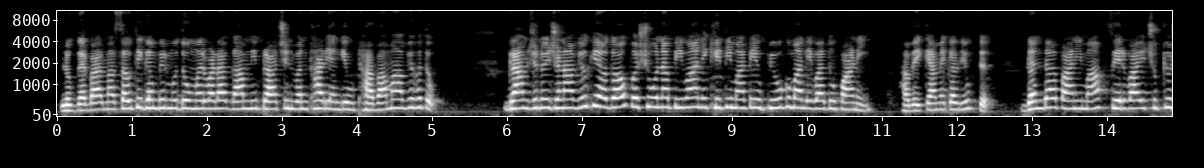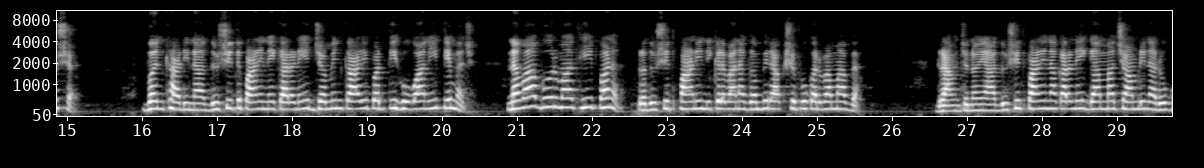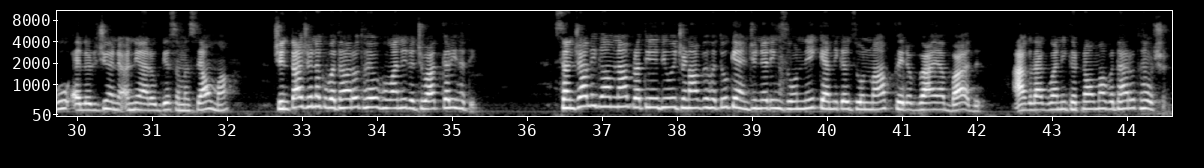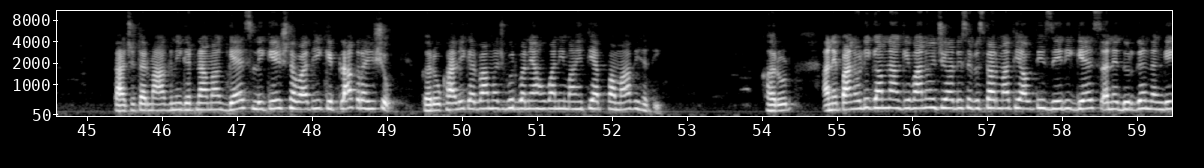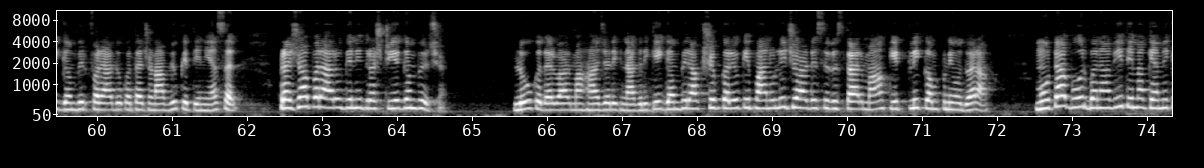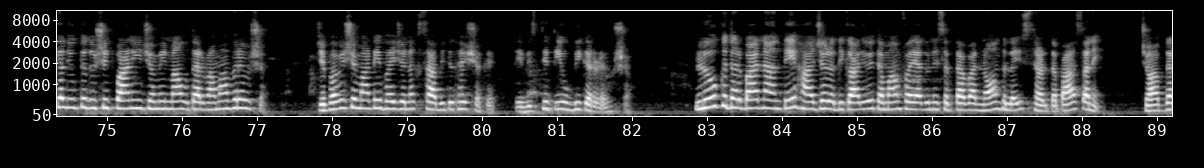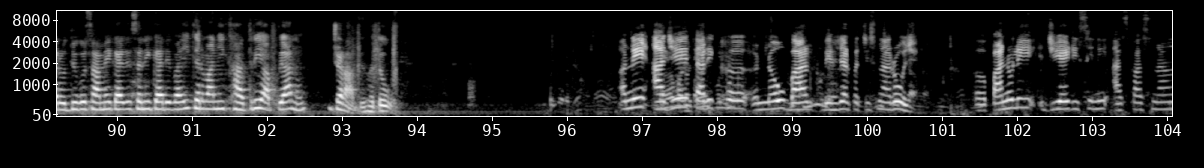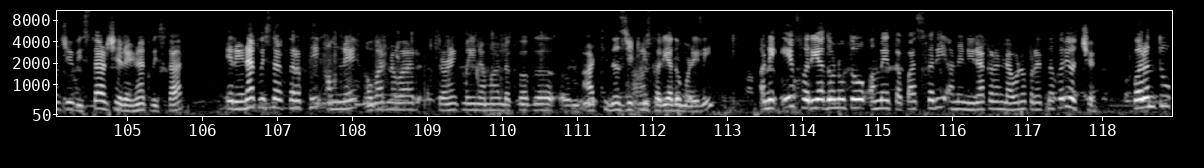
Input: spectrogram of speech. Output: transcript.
લોક દરબારમાં સૌથી ગંભીર મુદ્દો ઉમરવાડા ગામની પ્રાચીન વનખાડી અંગે ઉઠાવવામાં આવ્યો હતો. ગ્રામજનોએ જણાવ્યું કે અગાઉ પશુઓના પીવા અને ખેતી માટે ઉપયોગમાં લેવાતું પાણી હવે કેમિકલ યુક્ત ગંદા પાણીમાં ફેરવાઈ ચૂક્યું છે. વનખાડીના દૂષિત પાણીને કારણે જમીન કાળી પડતી હોવાની તેમજ નવા બોરમાંથી પણ પ્રદૂષિત પાણી નીકળવાના ગંભીર આક્ષેપો કરવામાં આવ્યા. ગ્રામજનોએ આ દૂષિત પાણીના કારણે ગામમાં ચામડીના રોગો, એલર્જી અને અન્ય આરોગ્ય સમસ્યાઓમાં ચિંતાજનક વધારો થયો હોવાની રજૂઆત કરી હતી. સંજાલી ગામના પ્રતિનિધિઓએ જણાવ્યું હતું કે એન્જિનિયરિંગ ઝોનને કેમિકલ ઝોનમાં ફેરવાયા બાદ આગ લાગવાની ઘટનાઓમાં વધારો થયો છે. તાજેતરમાં આગની ઘટનામાં ગેસ લીકેજ થવાથી કેટલાક રહીશો ઘરો ખાલી કરવા મજબૂર બન્યા હોવાની માહિતી આપવામાં આવી હતી. ખરોડ અને પાનોલી ગામના આગેવાનોએ જીઆરડીસી વિસ્તારમાંથી આવતી ઝેરી ગેસ અને દુર્ગંધ અંગે ગંભીર ફરિયાદો કરતા જણાવ્યું કે તેની અસર પ્રજા પર આરોગ્યની દ્રષ્ટિએ ગંભીર છે. લોક દરબારમાં હાજર એક નાગરિકે ગંભીર આક્ષેપ કર્યો કે પાનોલી જીઆરડીસી વિસ્તારમાં કેટલીક કંપનીઓ દ્વારા મોટા બોર બનાવી તેમાં કેમિકલયુક્ત દૂષિત પાણી જમીનમાં ઉતારવામાં આવી રહ્યું છે. જે ભવિષ્ય માટે ભયજનક સાબિત થઈ શકે તેવી સ્થિતિ ઊભી કરી રહ્યું છે. લોક દરબારના અંતે હાજર અધિકારીઓએ તમામ ફરિયાદોની સત્તાવાર નોંધ લઈ સ્થળ તપાસ અને જવાબદાર ઉદ્યોગો સામે કાયદેસરની કાર્યવાહી કરવાની ખાતરી આપ્યાનું જણાવ્યું હતું. અને આજે તારીખ નવ બાર બે હજાર પચીસના રોજ પાનોલી જીઆઈડીસીની આસપાસના જે વિસ્તાર છે, રહેણાંક વિસ્તાર એ રહેણાંક વિસ્તાર તરફથી અમને અવારનવાર ત્રણેક મહિનામાં લગભગ આઠથી દસ જેટલી ફરિયાદો મળેલી. અને એ ફરિયાદોનું તો અમે તપાસ કરી અને નિરાકરણ લાવવાનો પ્રયત્ન કર્યો જ છે. પરંતુ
